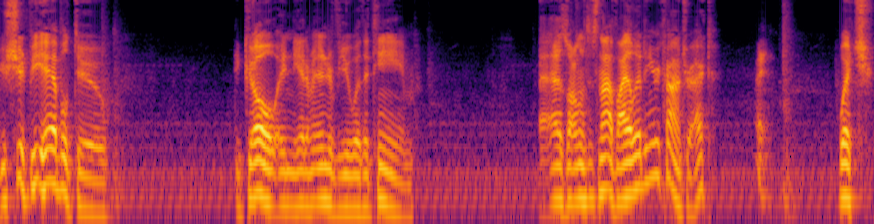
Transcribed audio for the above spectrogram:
you should be able to go and get an interview with a team as long as it's not violating your contract. Right. Which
